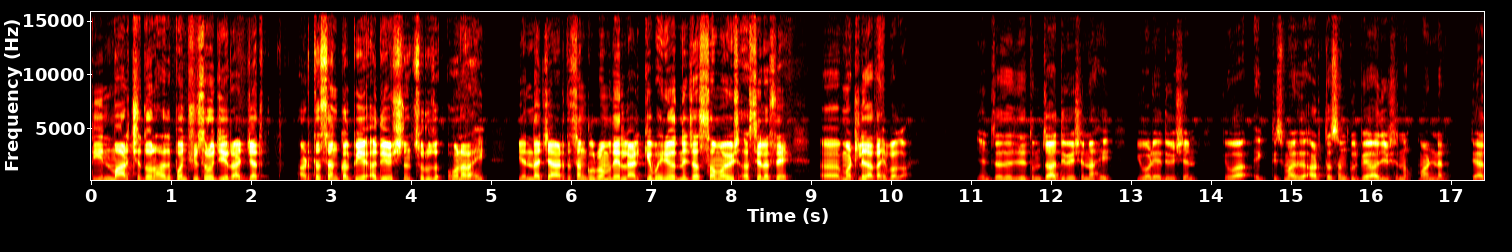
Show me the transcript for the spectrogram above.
तीन मार्च दोन हजार पंचवीस रोजी राज्यात अर्थसंकल्पीय अधिवेशन सुरू होणार आहे. यंदाच्या अर्थसंकल्पामध्ये लाडकी बहीण योजनेचा समावेश असेल असे म्हटले जात आहे बघा. यांचं जे तुमचं अधिवेशन आहे हिवाळी अधिवेशन किंवा एकतीस मार्च अर्थसंकल्पीय अधिवेशन मांडण्यात त्यात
